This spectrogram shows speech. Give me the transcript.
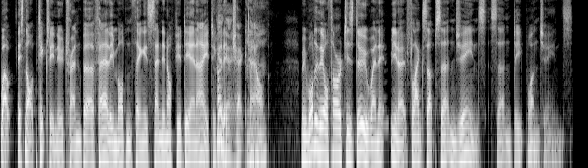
well, it's not a particularly new trend, but a fairly modern thing is sending off your DNA to get Oh, yeah, it yeah. checked mm-hmm. out. I mean, what do the authorities do when it you know it flags up certain genes, certain deep one genes?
